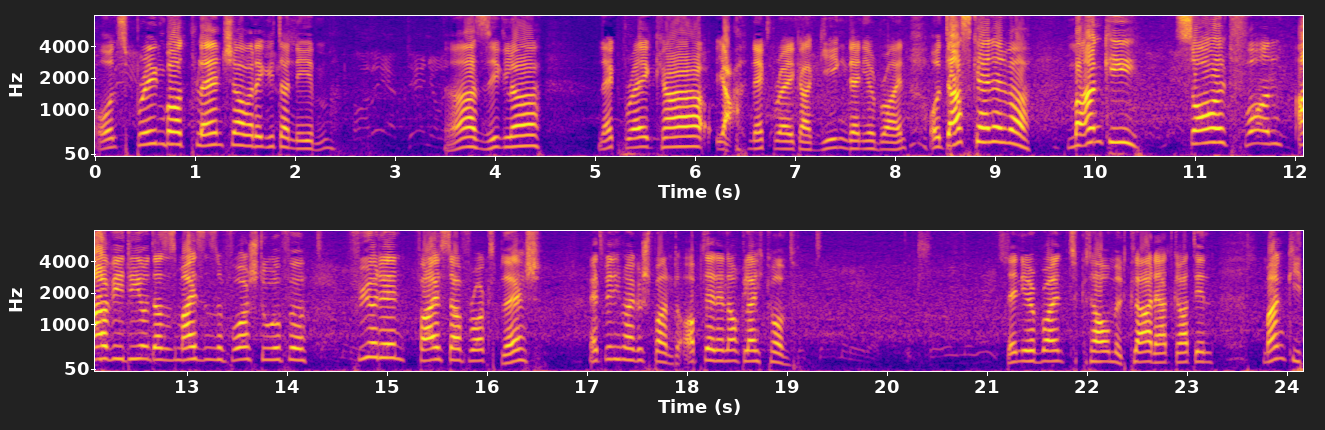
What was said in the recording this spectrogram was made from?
Und Springboard Plancher, aber der geht daneben. Ja, Sigler. Neckbreaker. Ja, Neckbreaker gegen Daniel Bryan. Und das kennen wir. Monkey Salt von AVD. Und das ist meistens eine Vorstufe für den 5-Star Frog Splash. Jetzt bin ich mal gespannt, ob der denn auch gleich kommt. Daniel Bryan taumelt. Klar, der hat gerade den Monkey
